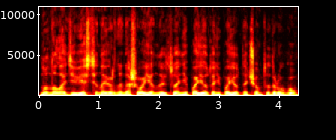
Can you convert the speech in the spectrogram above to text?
но на «Ладе Вести», наверное, наши военные туда не поют, они поют на чем-то другом.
